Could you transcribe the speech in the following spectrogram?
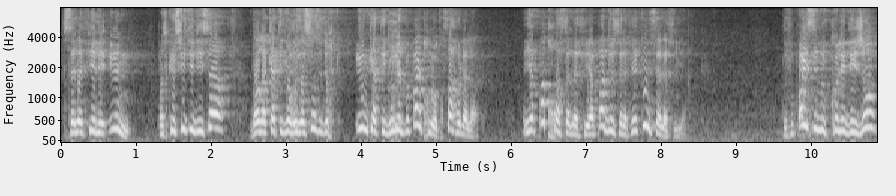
salafi, elle est une. Parce que si tu dis ça, dans la catégorisation, c'est-à-dire qu'une catégorie ne peut pas être l'autre. Ça, là. Il n'y a pas trois salafis, il n'y a pas deux salafis, il n'y a qu'une salafia. Il ne faut pas essayer de coller des gens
